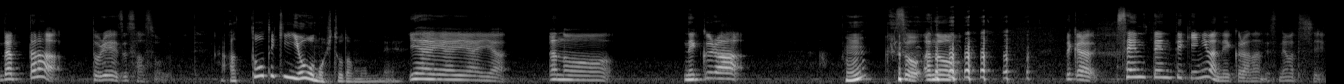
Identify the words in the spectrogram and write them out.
だったらとりあえず誘う圧倒的陽の人だもんね。いやいやいやいやあのネクラ。うん？そうあの だから先天的にはネクラなんですね私。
